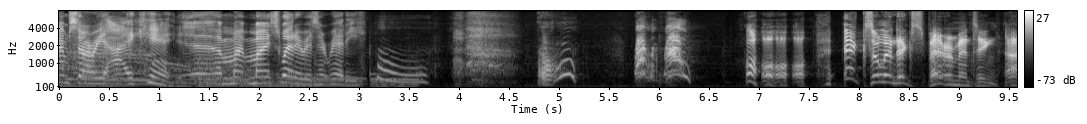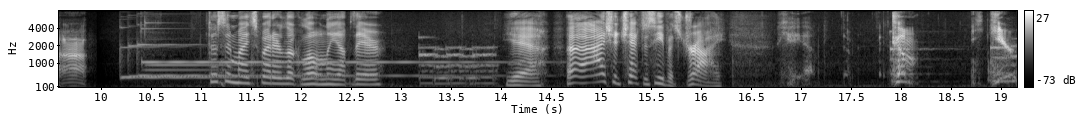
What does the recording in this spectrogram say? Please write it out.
I'm sorry, I can't. Uh, my, my sweater isn't ready. Excellent experimenting. Doesn't my sweater look lonely up there? Yeah, uh, I should check to see if it's dry. Okay, come here,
